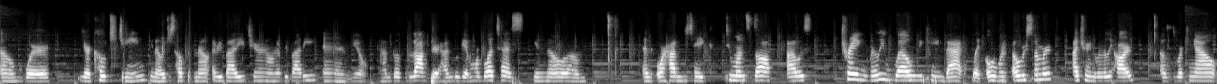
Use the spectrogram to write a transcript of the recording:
um, where your coach Gene, you know, just helping out everybody, cheering on everybody, and you know, having to go to the doctor, having to get more blood tests, you know, um, and or having to take two months off. I was training really well when we came back. Like over over summer, I trained really hard. I was working out.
